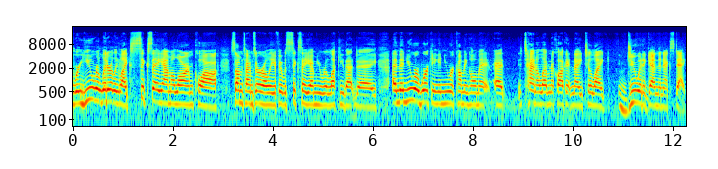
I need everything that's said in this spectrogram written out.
Where you were literally like 6 a.m. alarm clock, sometimes early. If it was 6 a.m., you were lucky that day. And then you were working and you were coming home at, at 10, 11 o'clock at night to like do it again the next day.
